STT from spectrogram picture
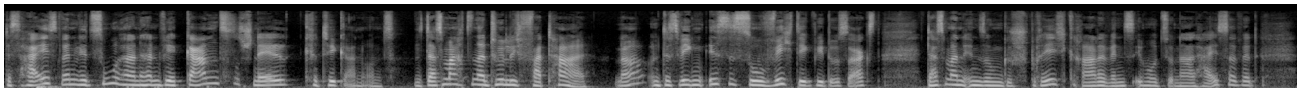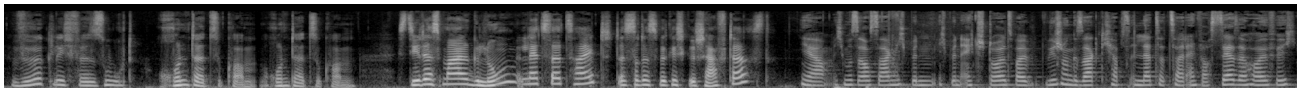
Das heißt, wenn wir zuhören, hören wir ganz schnell Kritik an uns. Und das macht es natürlich fatal. Ne? Und deswegen ist es so wichtig, wie du sagst, dass man in so einem Gespräch, gerade wenn es emotional heißer wird, wirklich versucht, runterzukommen, runterzukommen. Ist dir das mal gelungen in letzter Zeit, dass du das wirklich geschafft hast? Ja, ich muss auch sagen, ich bin, ich bin echt stolz, weil, wie schon gesagt, ich habe es in letzter Zeit einfach sehr, sehr häufig,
